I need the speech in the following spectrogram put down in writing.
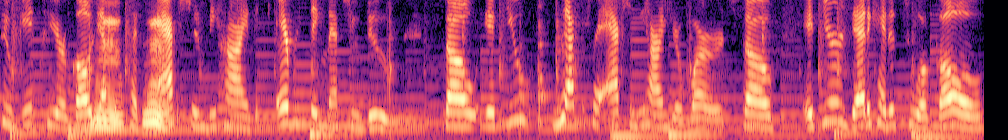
to get to your goal, you have to put mm-hmm. action behind everything that you do. So if you you have to put action behind your words. So if you're dedicated to a goal,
